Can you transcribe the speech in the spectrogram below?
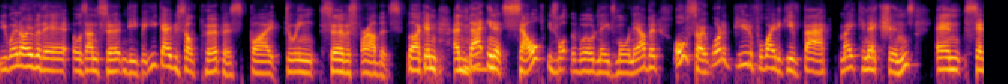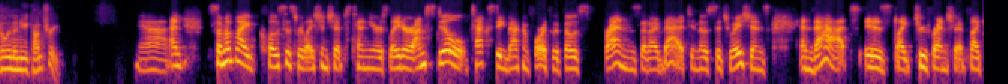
you went over there, it was uncertainty, but you gave yourself purpose by doing service for others. Like, and and that mm-hmm. in itself is what the world needs more now. But also, what a beautiful way to give back, make connections, and settle in a new country. Yeah. And some of my closest relationships 10 years later, I'm still texting back and forth with those friends that I met in those situations. And that is like true friendship. Like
